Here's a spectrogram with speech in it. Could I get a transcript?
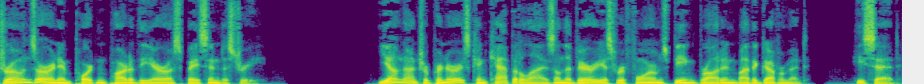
Drones are an important part of the aerospace industry. Young entrepreneurs can capitalize on the various reforms being brought in by the government, he said.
